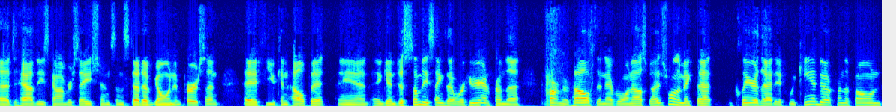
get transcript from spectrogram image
uh, to have these conversations instead of going in person if you can help it. And again, just some of these things that we're hearing from the Department of Health and everyone else. But I just want to make that clear that if we can do it from the phone,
